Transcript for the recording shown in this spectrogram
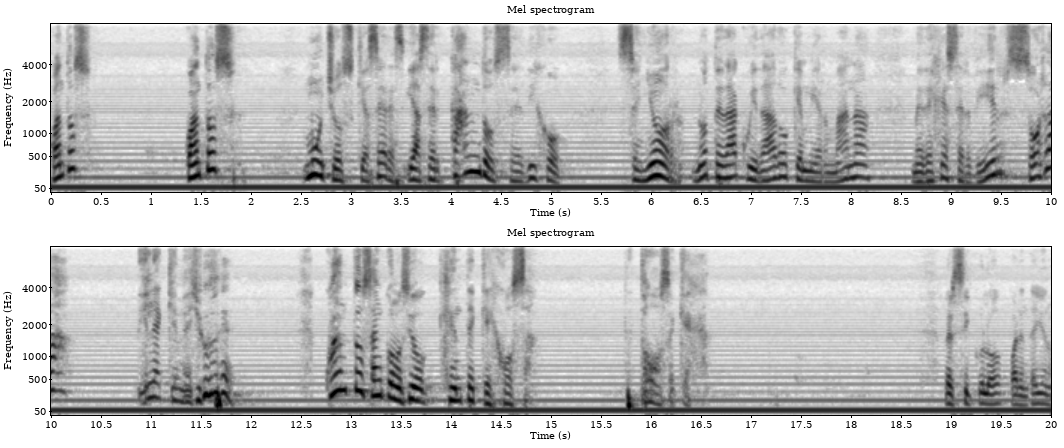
¿cuántos? ¿Cuántos? Muchos quehaceres. Y acercándose dijo, Señor, ¿no te da cuidado que mi hermana me deje servir sola. Dile que me ayude. ¿Cuántos han conocido gente quejosa? De todo se queja. Versículo 41.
